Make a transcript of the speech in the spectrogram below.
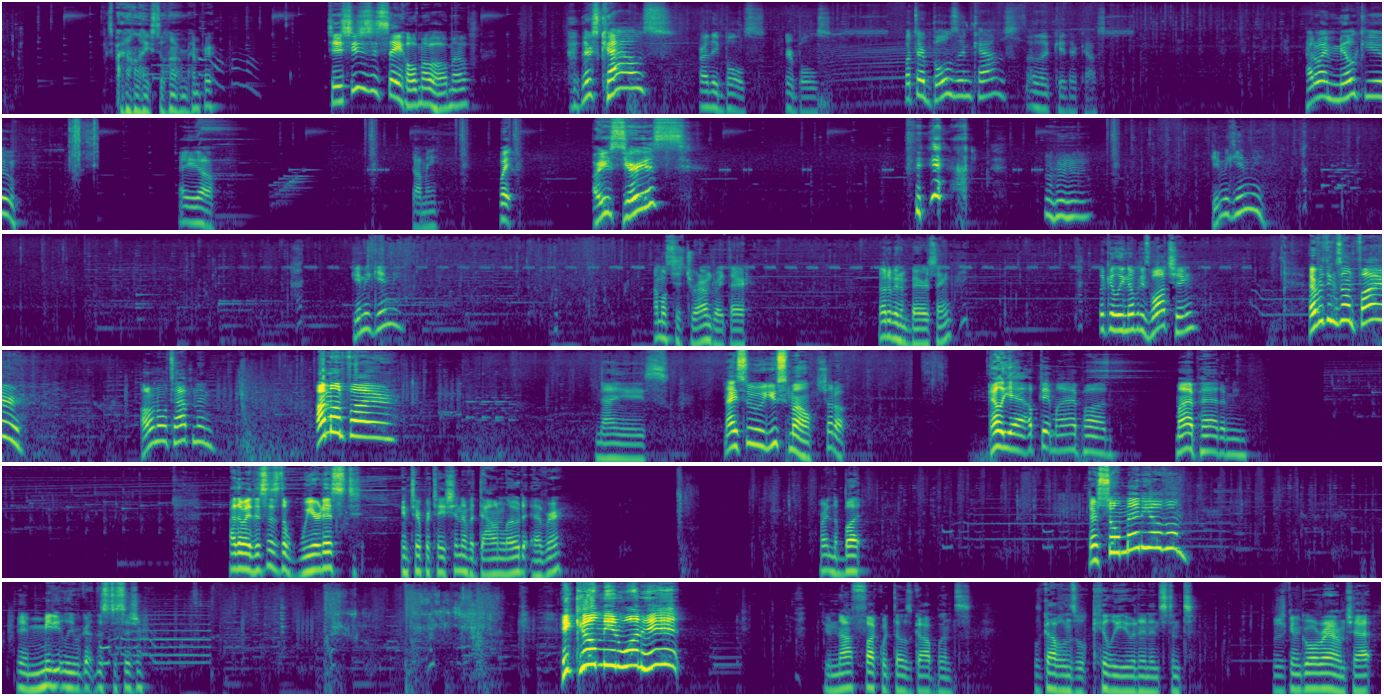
Despite all I still don't remember. Did she just say homo homo? There's cows! Or are they bulls? They're bulls. But they're bulls and cows? Oh, okay, they're cows. How do I milk you? There you go. Dummy. Wait. Are you serious? gimme, gimme. Gimme, gimme. Almost just drowned right there. That would have been embarrassing. Luckily, nobody's watching. Everything's on fire. I don't know what's happening. I'm on fire. Nice. Nice, ooh, you smell. Shut up. Hell yeah, update my iPod. My iPad, I mean. By the way, this is the weirdest interpretation of a download ever. Right in the butt. There's so many of them! I immediately regret this decision. He killed me in one hit! Do not fuck with those goblins. Those goblins will kill you in an instant. We're just gonna go around, chat.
